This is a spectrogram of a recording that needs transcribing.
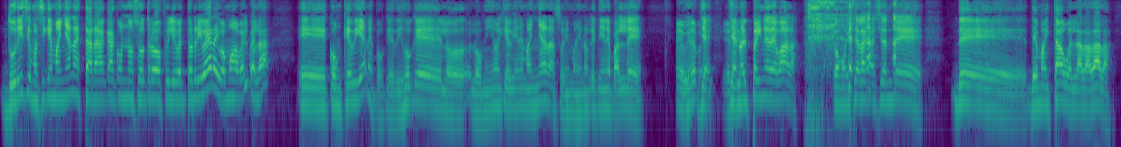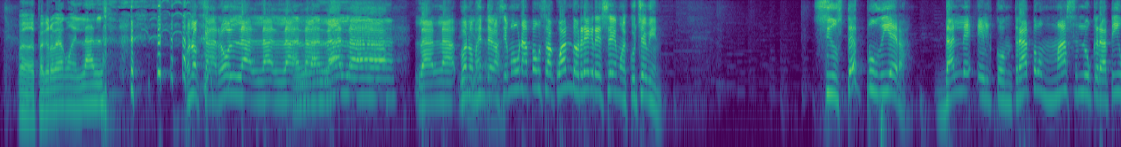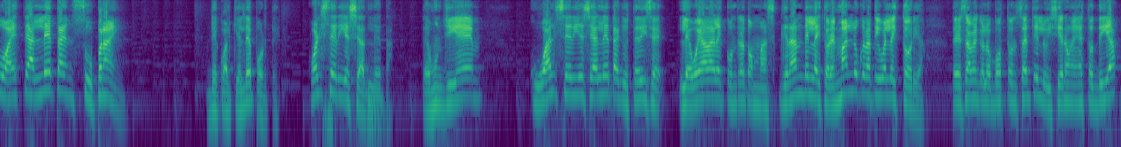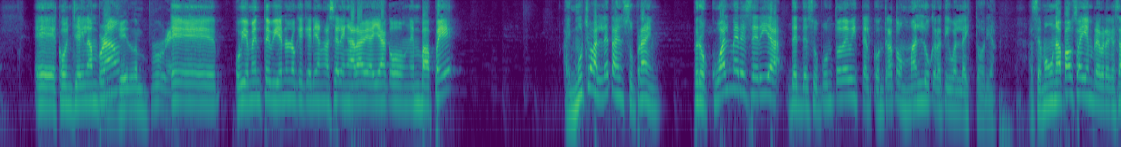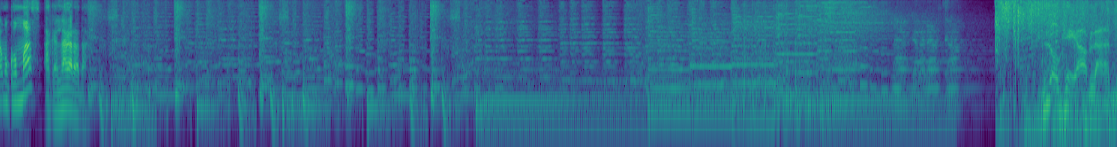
durísimo. Así que mañana estará acá con nosotros Filiberto Rivera y vamos a ver, ¿verdad? Eh, con qué viene, porque dijo que lo, lo mío y que viene mañana, so, imagino que tiene par de... Oye, viene- Ya, ya no el peine de bala, como dice la canción de, de, de My Tower, la la la la. Bueno, después que lo vea con el Lala. Bueno, Carol, la, la, la, la, la, la, la, la. Bueno, gente, hacemos una pausa cuando regresemos. Escuche bien. Si usted pudiera darle el contrato más lucrativo a este atleta en su prime de cualquier deporte, ¿cuál sería ese atleta? Usted es un GM. ¿Cuál sería ese atleta que usted dice, le voy a dar el contrato más grande en la historia, el más lucrativo en la historia? Ustedes saben que los Boston Celtics lo hicieron en estos días eh, con Jalen Brown. Jalen Brown. Eh, obviamente vieron lo que querían hacer en Arabia ya con Mbappé. Hay muchos atletas en su prime, pero ¿cuál merecería desde su punto de vista el contrato más lucrativo en la historia? Hacemos una pausa y en breve regresamos con más acá en La Garata. Lo que hablan,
